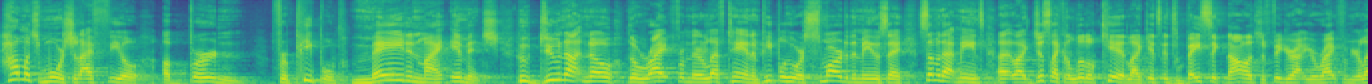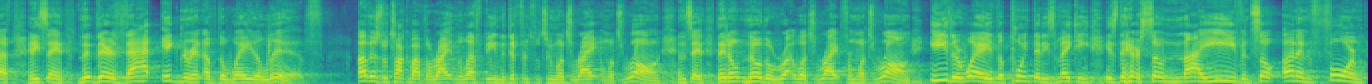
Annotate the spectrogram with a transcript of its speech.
How much more should I feel a burden for people made in my image who do not know the right from their left hand and people who are smarter than me who say some of that means uh, like just like a little kid like it's, it's basic knowledge to figure out your right from your left. And he's saying they're that ignorant of the way to live Others would talk about the right and the left being the difference between what's right and what's wrong and say they don't know the right, what's right from what's wrong. Either way, the point that he's making is they are so naive and so uninformed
